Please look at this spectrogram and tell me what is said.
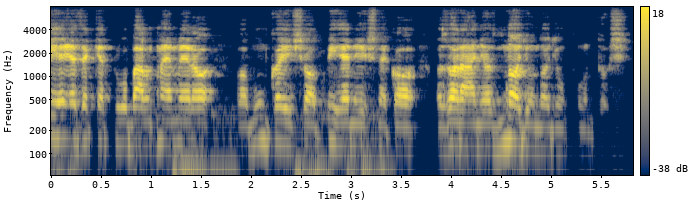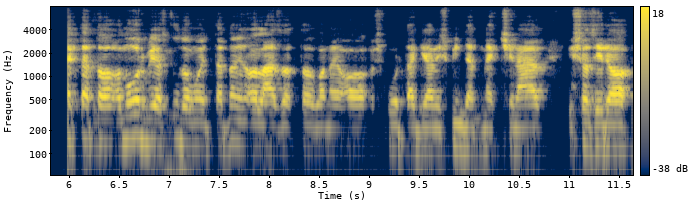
én ezeket próbálom, mert a, a munka és a pihenésnek a, az aránya az nagyon-nagyon fontos. Tehát a, a Norbi azt tudom, hogy tehát nagyon alázattal van a sportágján, és mindent megcsinál, és azért a,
